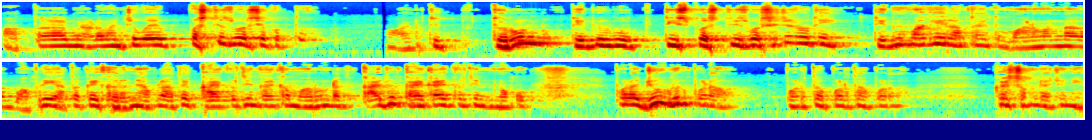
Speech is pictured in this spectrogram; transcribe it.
आता मॅडमांचे वय पस्तीस वर्षे फक्त. आणि ते तरुण ते बी तीस पस्तीस वर्षाचेच होते. ते बी मागे लागता येतो मॅडमांना बापरे आता काही खरं नाही. आपलं आता काय करतील काय काय मारून टाकतील? काय घेऊन काय काय करतील? नको. पडा जीव घेऊन पडा. पडता पडता पडता. काही समजायचं नाही.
